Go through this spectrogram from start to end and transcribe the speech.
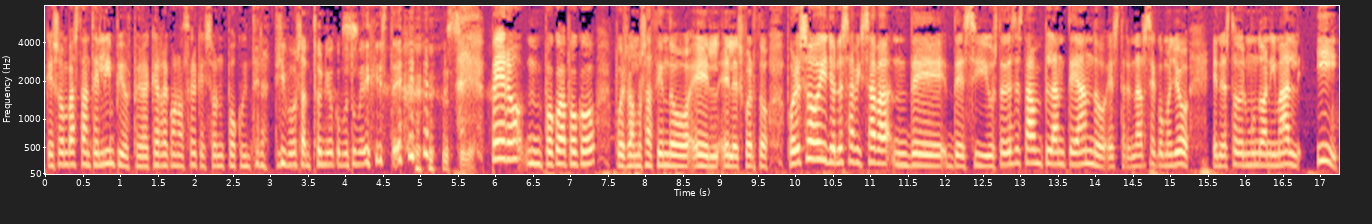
que son bastante limpios, pero hay que reconocer que son poco interactivos, Antonio, como tú me dijiste. Pero mm, poco a poco, pues vamos haciendo el, esfuerzo. Por eso hoy yo les avisaba de, de si ustedes estaban planteando estrenarse como yo en esto del mundo animal y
